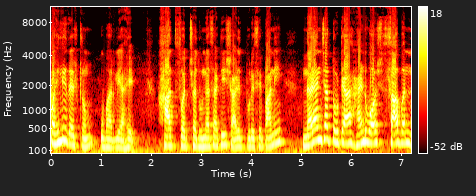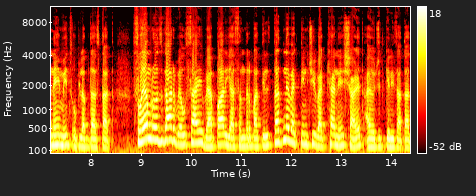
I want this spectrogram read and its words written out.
पहिली रेस्टरूम उभारली आहे. हात स्वच्छ धुण्यासाठी शाळेत पुरेसे पाणी नळ्यांच्या तोट्या हँडवॉश साबण नेहमीच उपलब्ध असतात. स्वयंरोजगार व्यवसाय व्यापार या संदर्भातील तज्ज्ञ व्यक्तींची व्याख्याने शाळेत आयोजित केली जातात.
